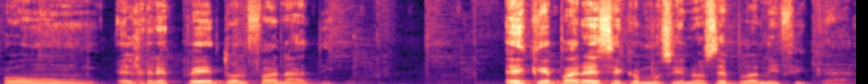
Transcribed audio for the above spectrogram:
con el respeto al fanático es que parece como si no se planificaran.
